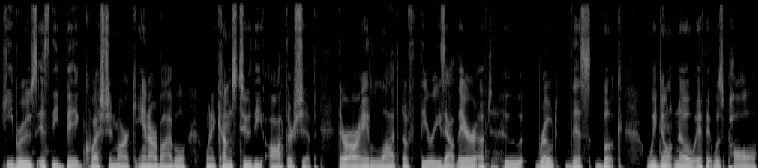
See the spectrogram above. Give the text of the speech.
Hebrews is the big question mark in our Bible when it comes to the authorship. There are a lot of theories out there of who wrote this book. We don't know if it was Paul.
